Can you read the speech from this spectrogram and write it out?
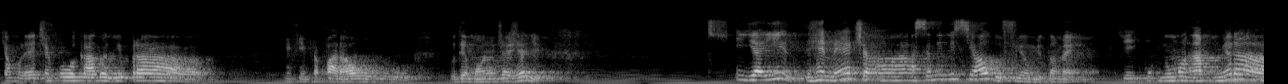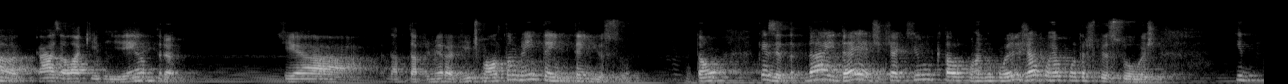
que a mulher tinha colocado ali para enfim, para parar o, o, demônio de agir ali. E aí remete à cena inicial do filme também, que numa, na primeira casa lá que ele entra, que a da, da, primeira vítima, ela também tem, tem isso. Então, quer dizer, dá a ideia de que aquilo que está ocorrendo com ele já ocorreu com outras pessoas. E,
